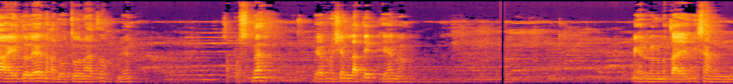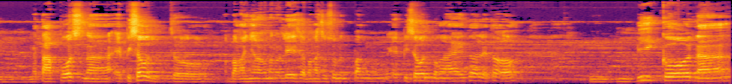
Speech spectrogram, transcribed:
Mga idol, eh, nakaluto na to. Ayan. Tapos na. Meron na siyang latik. Ayan, oh meron na naman tayong isang natapos na episode. So, abangan nyo na naman ulit sa mga susunod pang episode, mga idol. Ito, oh. Biko na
